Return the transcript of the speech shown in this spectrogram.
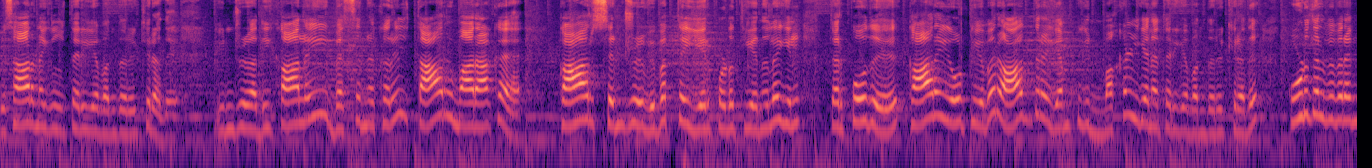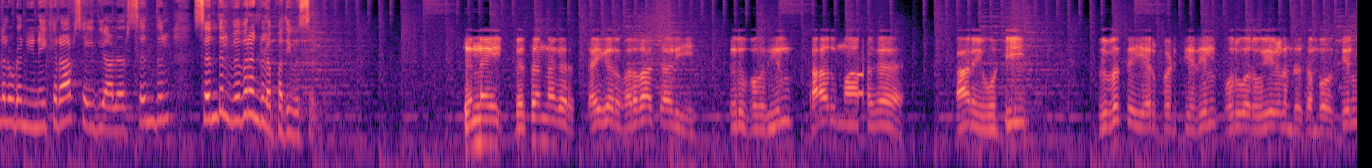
விசாரணையில் தெரிய வந்திருக்கிறது. இன்று அதிகாலை பெசன் நகரில் தாறுமாறாக கார் சென்று விபத்தை ஏற்படுத்திய நிலையில் தற்போது காரை ஓட்டியவர் ஆந்திர எம்பியின் மகள் என தெரிய வந்திருக்கிறது. கூடுதல் விவரங்களுடன் இணைக்கிறார் செய்தியாளர் செந்தில். செந்தில் விவரங்களை பதிவு செய். சென்னை பெசன் நகர் டைகர் வரதாச்சாரி தெரு பகுதியில் தாறுமாறாக காரை ஓட்டி விபத்தை ஏற்படுத்தியதில் ஒருவர் உயிரிழந்த சம்பவத்தில்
